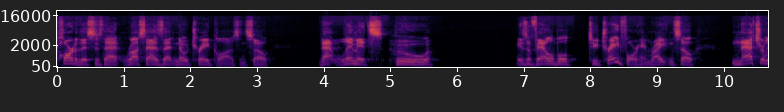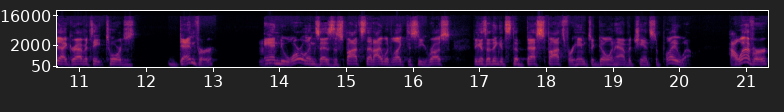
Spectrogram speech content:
part of this is that Russ has that no trade clause, and so that limits who is available to trade for him, right? And so naturally, I gravitate towards Denver Mhm. and New Orleans as the spots that I would like to see Russ because I think it's the best spots for him to go and have a chance to play well. However,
